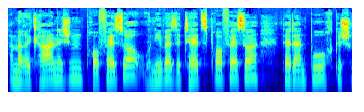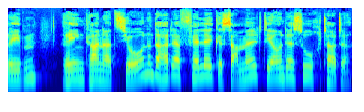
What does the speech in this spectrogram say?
amerikanischen Professor, Universitätsprofessor, der hat ein Buch geschrieben, Reinkarnation, und da hat er Fälle gesammelt, die er untersucht hatte,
